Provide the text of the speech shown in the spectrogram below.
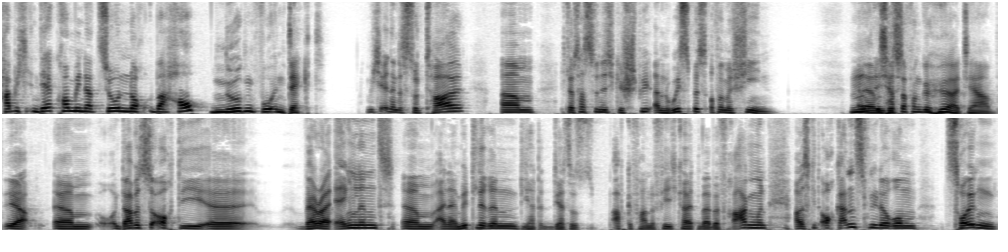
habe ich in der Kombination noch überhaupt nirgendwo entdeckt. Mich erinnert es total, ähm, ich glaube, das hast du nicht gespielt, an Whispers of a Machine. Hm, Ähm, ich habe das- davon gehört, ja. Ja, ähm, und da bist du auch die äh, Vera England, ähm, eine Ermittlerin, die hat, die hat so abgefahrene Fähigkeiten bei Befragungen. Aber es geht auch ganz viel darum, Zeugen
